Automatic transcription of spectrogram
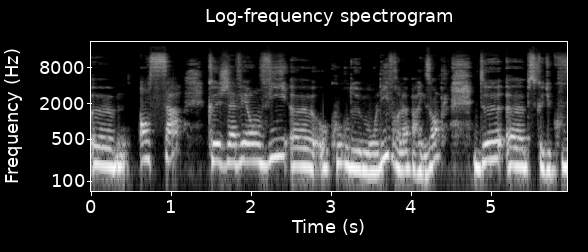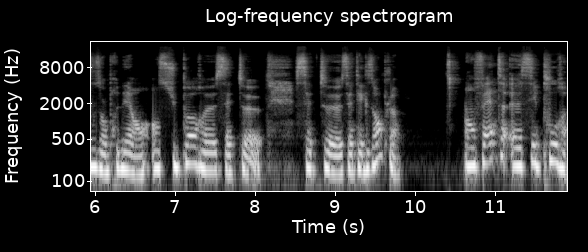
euh, en ça que j'avais envie au cours de mon livre là, par exemple, de puisque du coup vous en prenez en, en support cette, cette, cet exemple en fait, euh, c'est pour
